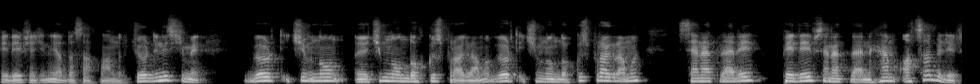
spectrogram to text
PDF şəklində yadda saxlanılır. Gördüyünüz kimi Word 2010 2019 e, proqramı, Word 2019 proqramı sənədləri PDF sənədlərini həm aça bilir,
